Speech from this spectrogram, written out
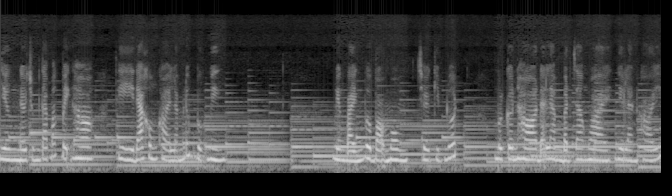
Nhưng nếu chúng ta mắc bệnh ho thì đã không khỏi lắm lúc bực mình. Miếng bánh vừa bỏ mồm, chưa kịp nuốt, một cơn ho đã làm bật ra ngoài như làn khói.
